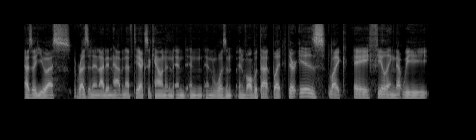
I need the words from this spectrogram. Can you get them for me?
as a US resident, I didn't have an FTX account and, and, and, and wasn't involved with that. But there is like a feeling that we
